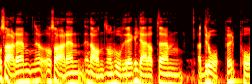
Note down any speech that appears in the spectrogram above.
Og så er det, er det en, en annen sånn hovedregel. Det er at, um, at dråper på,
